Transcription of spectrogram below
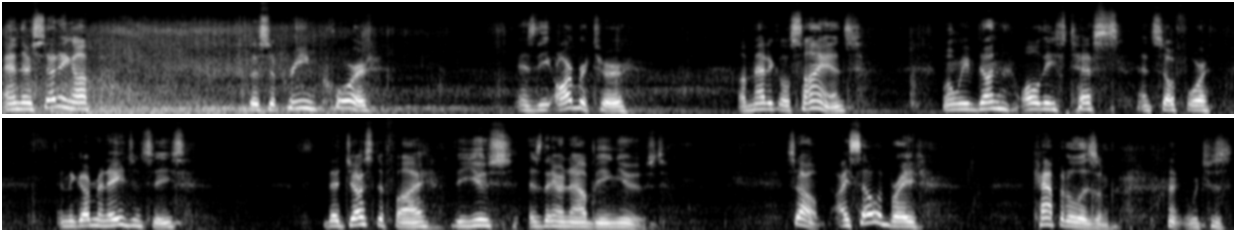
And they're setting up the Supreme Court as the arbiter of medical science when we've done all these tests and so forth in the government agencies that justify the use as they are now being used. So I celebrate capitalism, which is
